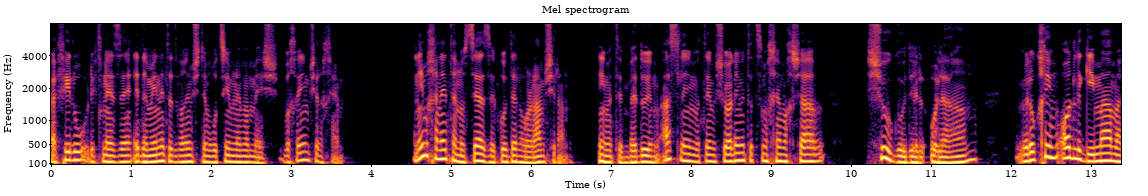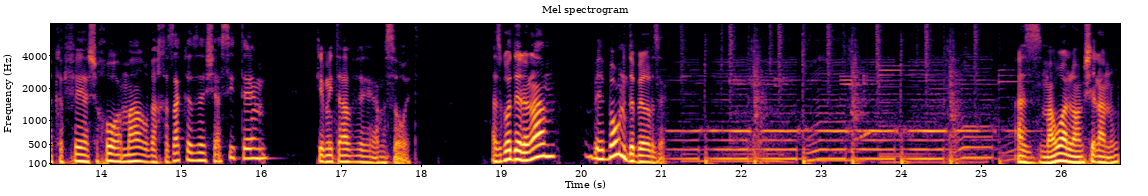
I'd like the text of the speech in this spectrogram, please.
ואפילו לפני זה לדמיין את הדברים שאתם רוצים לממש בחיים שלכם. אני מכנה את הנושא הזה גודל העולם שלנו. אם אתם בדואים אסלים, אתם שואלים את עצמכם עכשיו, שו גודל עולם? ולוקחים עוד לגימה מהקפה השחור המר והחזק הזה שעשיתם כמיטב uh, המסורת. אז גודל עולם, בואו נדבר על זה. אז מהו העולם שלנו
